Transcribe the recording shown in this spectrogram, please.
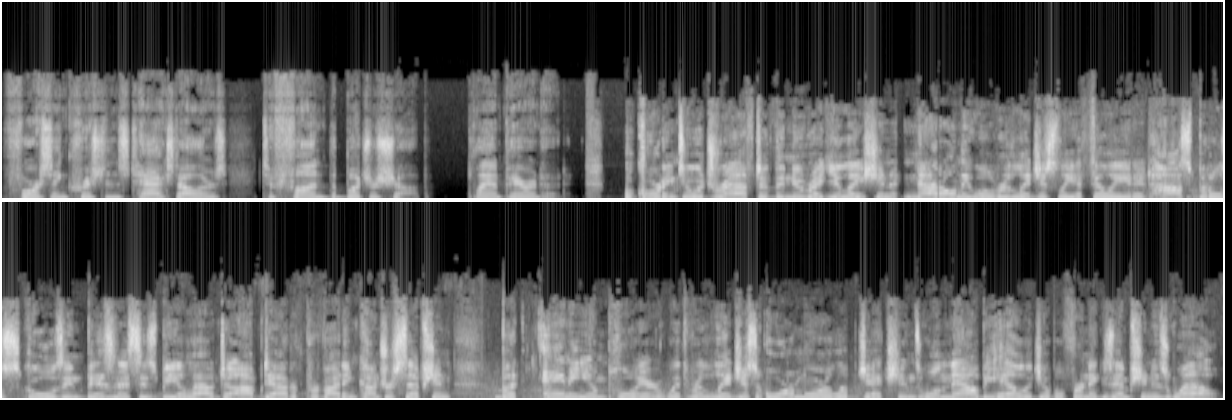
forcing Christians' tax dollars to fund the butcher shop, Planned Parenthood. According to a draft of the new regulation, not only will religiously affiliated hospitals, schools, and businesses be allowed to opt out of providing contraception, but any employer with religious or moral objections will now be eligible for an exemption as well.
